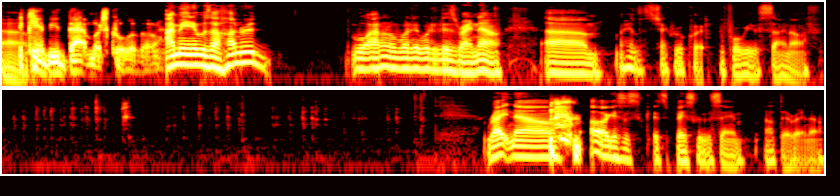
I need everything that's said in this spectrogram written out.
uh, It can't be that much cooler though. I mean, it was a hundred. Well, I don't know what it, what it is right now. Um, okay, let's check real quick before we sign off. Right now, oh, I guess it's it's basically the same out there right now.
